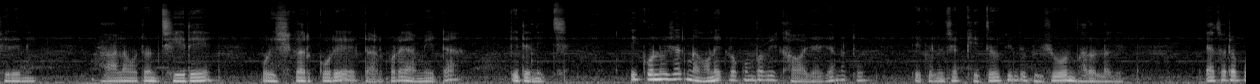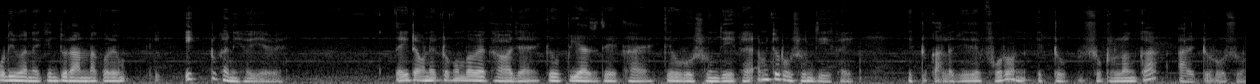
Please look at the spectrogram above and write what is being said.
ছেড়ে নিই। ভালো মতন ছেড়ে পরিষ্কার করে তারপরে আমি এটা কেটে নিচ্ছি। এই কলমি শাক না অনেক রকমভাবেই খাওয়া যায়, জানো তো? এই কলমি শাক খেতেও কিন্তু ভীষণ ভালো লাগে। এতটা পরিমাণে কিন্তু রান্না করে একটুখানি হয়ে যাবে। তাই এটা অনেক রকমভাবে খাওয়া যায়। কেউ পেঁয়াজ দিয়ে খায়, কেউ রসুন দিয়ে খায়। আমি তো রসুন দিয়ে খাই। একটু কালো জিরে ফোড়ন, একটু শুকনো লঙ্কা আর একটু রসুন।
